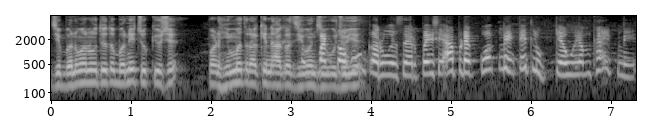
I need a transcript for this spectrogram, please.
જે બનવાનું હતું તો બની ચૂક્યું છે પણ હિંમત રાખીને આગળ જીવન જીવવું જોઈએ. કરવું સર? પછી આપણે કોકને કેટલું કેવું એમ થાય કે નહીં.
